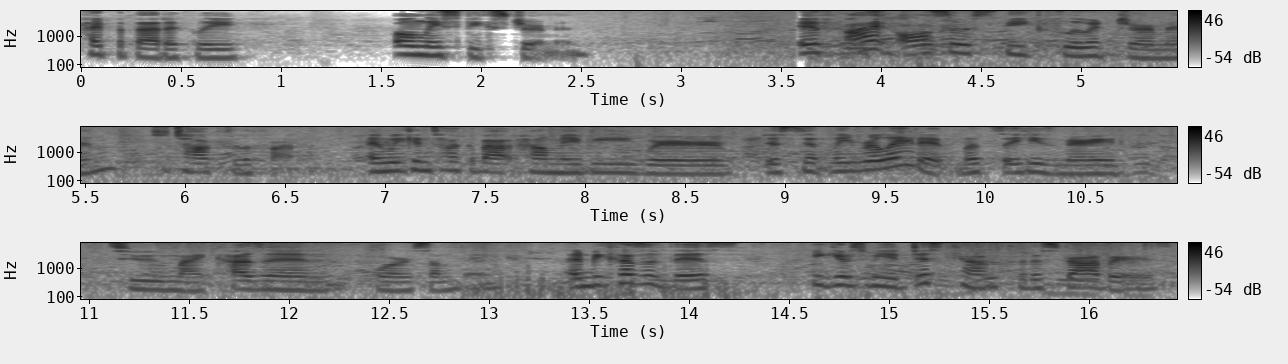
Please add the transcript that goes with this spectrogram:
hypothetically, only speaks German. If I also speak fluent German to talk to the farmer, and we can talk about how maybe we're distantly related. Let's say he's married to my cousin or something. And because of this, he gives me a discount for the strawberries,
